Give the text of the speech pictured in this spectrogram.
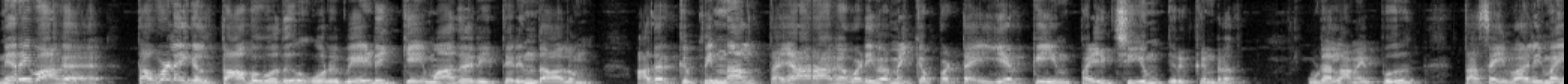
நிறைவாக தவளைகள் தாவுவது ஒரு வேடிக்கை மாதிரி தெரிந்தாலும் அதற்கு பின்னால் தயாராக வடிவமைக்கப்பட்ட இயற்கையின் பயிற்சியும் இருக்கின்றது. உடல் அமைப்பு தசை வலிமை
